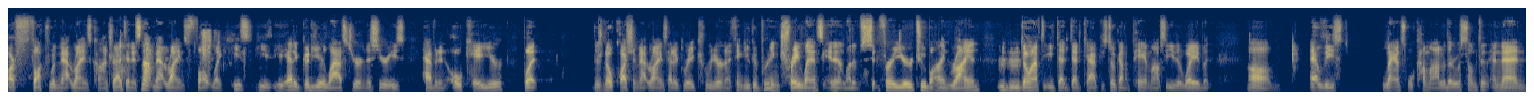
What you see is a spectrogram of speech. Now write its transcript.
are fucked with Matt Ryan's contract, and it's not Matt Ryan's fault. Like he's he he had a good year last year, and this year he's having an okay year, but there's no question Matt Ryan's had a great career, and I think you could bring Trey Lance in and let him sit for a year or two behind Ryan. Mm-hmm. Don't have to eat that dead cap. You still got to pay him off either way, but um, at least Lance will come out of there with something, and then.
